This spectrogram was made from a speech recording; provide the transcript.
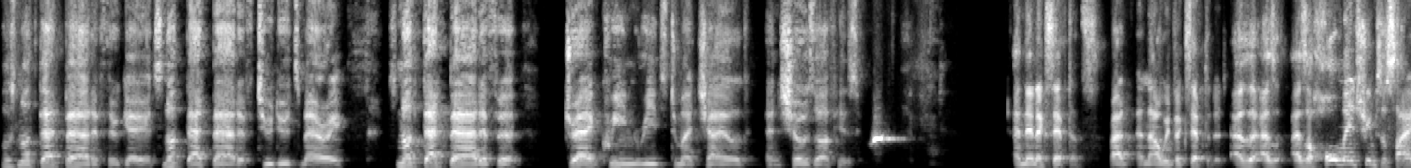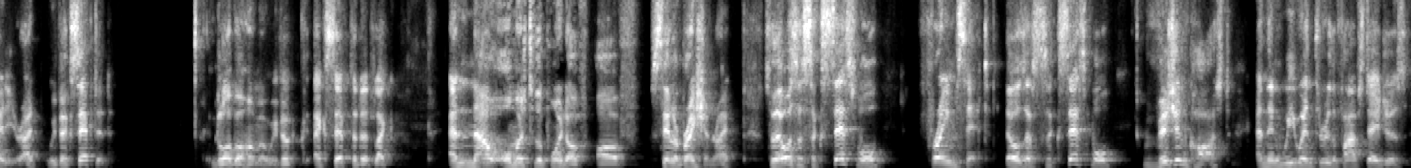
well it's not that bad if they're gay it's not that bad if two dudes marry it's not that bad if a drag queen reads to my child and shows off his and then acceptance right? And now we've accepted it. As a, as, as a whole mainstream society right? We've accepted global homo. We've accepted it like and now almost to the point of of celebration right? So that was a successful frame set. That was a successful vision cast and then we went through the five stages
